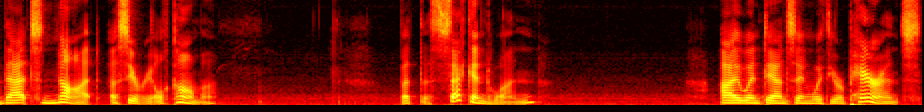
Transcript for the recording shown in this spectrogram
That's not a serial comma. But the second one, I went dancing with your parents,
